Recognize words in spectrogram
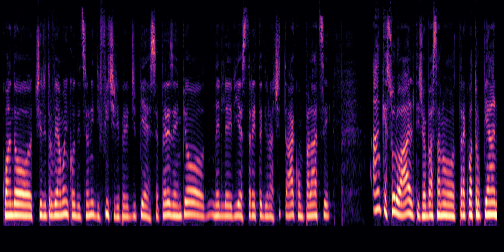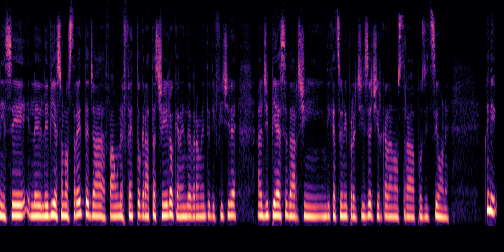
quando ci ritroviamo in condizioni difficili per il GPS, per esempio nelle vie strette di una città con palazzi anche solo alti, cioè bastano 3-4 piani, se le, le, vie sono strette già fa un effetto grattacielo che rende veramente difficile al GPS darci indicazioni precise circa la nostra posizione. Quindi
